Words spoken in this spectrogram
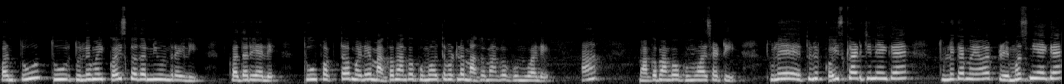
पण तू तू तुला माही काहीच कदर नाही येऊन राहिली. कदर याले तू फक्त मला मागं मागं घुमवतं म्हटलं मागं मागं घुमवाले हां? मागं मागं घुमवायसाठी. तुले तुला काहीच काळजी नाही काय? तुला काय माझ्यावर प्रेमच नाही आहे काय?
